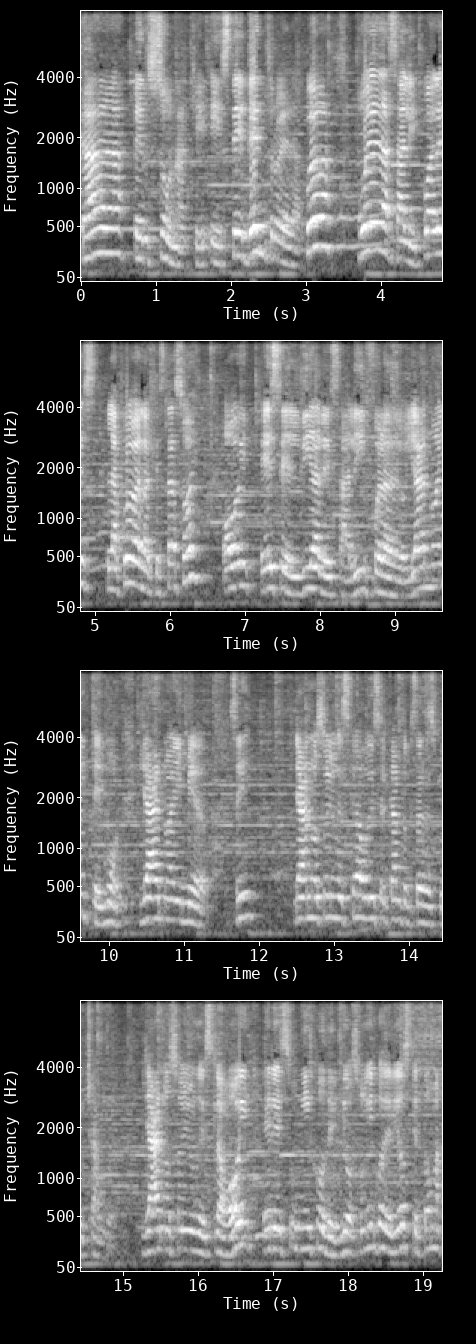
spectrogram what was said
cada persona que esté dentro de la cueva pueda salir. ¿Cuál es la cueva en la que estás hoy? Hoy es el día de salir fuera de hoy. Ya no hay temor, ya no hay miedo. ¿Sí? Ya no soy un esclavo, dice el canto que estás escuchando. Ya no soy un esclavo. Hoy eres un hijo de Dios. Un hijo de Dios que toma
